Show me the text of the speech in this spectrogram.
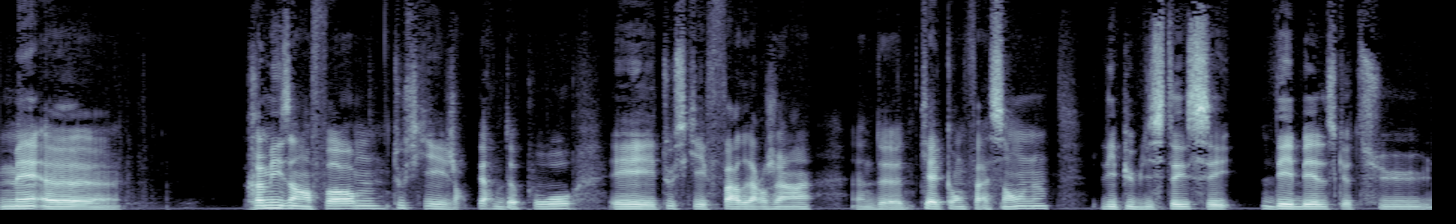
Mais euh, remise en forme, tout ce qui est genre perte de poids et tout ce qui est faire de l'argent euh, de quelconque façon, les publicités, c'est débile ce que tu.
